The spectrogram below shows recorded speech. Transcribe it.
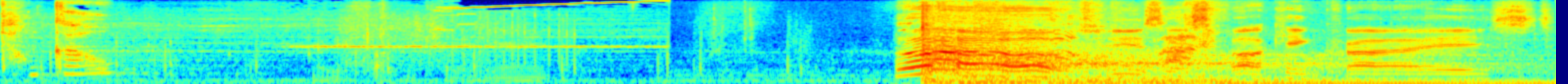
Don't go. Are you fucking kidding me, right? Oh, Fucking Christ.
